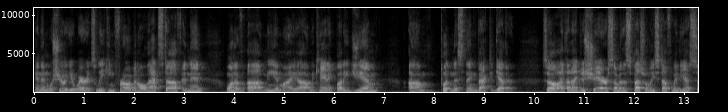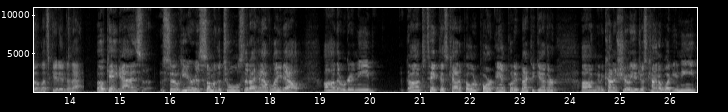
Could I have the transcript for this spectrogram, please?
and then we'll show you where it's leaking from and all that stuff. And then one of uh, me and my uh, mechanic buddy Jim um, putting this thing back together. So I thought I'd just share some of the specialty stuff with you, so let's get into that. Okay guys, so here is some of the tools that I have laid out uh, that we're going to need uh, to take this Caterpillar apart and put it back together. Uh, I'm going to kind of show you just kind of what you need.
